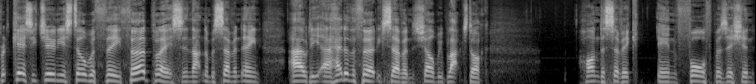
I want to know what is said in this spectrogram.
Britt Casey Jr. still with the third place in that number 17 Audi, ahead of the 37 Shelby Blackstock Honda Civic in fourth position.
